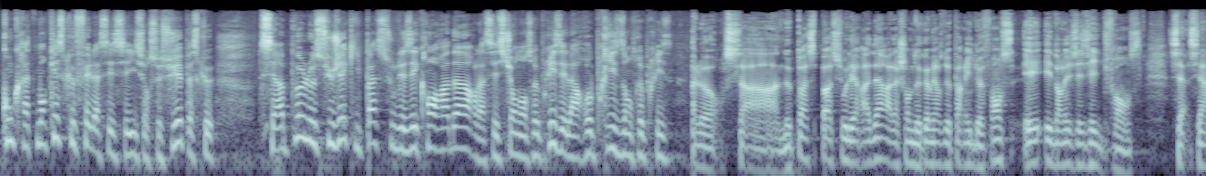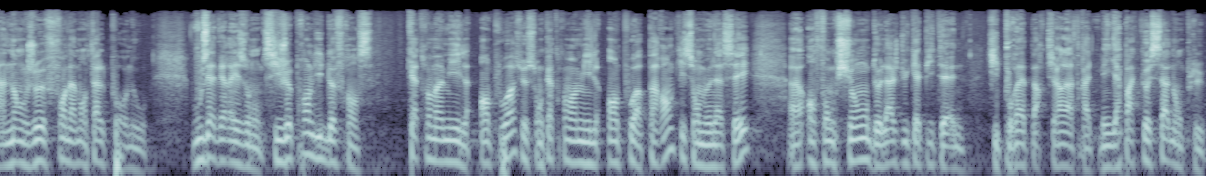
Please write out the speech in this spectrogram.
concrètement, qu'est-ce que fait la CCI sur ce sujet? Parce que c'est un peu le sujet qui passe sous les écrans radars, la cession d'entreprise et la reprise d'entreprise. Alors, ça ne passe pas sous les radars à la Chambre de commerce de Paris-de-France et, et, dans les CCI de France. C'est un enjeu fondamental pour nous. Vous avez raison. Si je prends l'île de France, 80 000 emplois, ce sont 80 000 emplois par an qui sont menacés euh, en fonction de l'âge du capitaine qui pourrait partir à la traite. Mais il n'y a pas que ça non plus.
